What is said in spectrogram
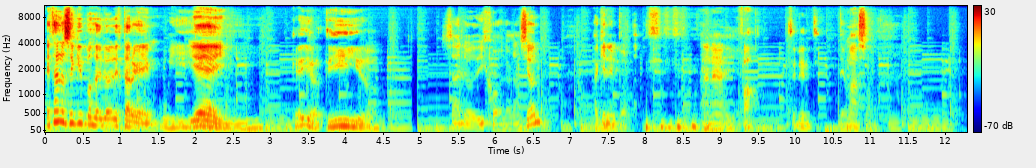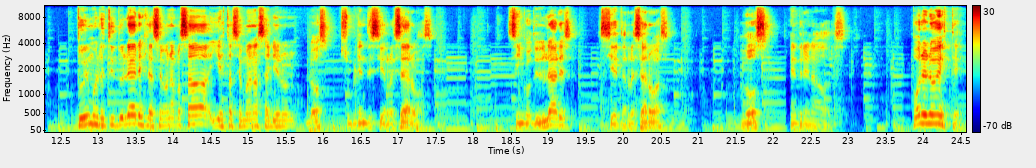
Están los equipos del All-Star Game. Uy, Yay. Qué divertido. Ya lo dijo la canción. ¿A quién le importa? A nadie. Fa, excelente. Temazo. Tuvimos los titulares la semana pasada y esta semana salieron los suplentes y reservas. 5 titulares, 7 reservas, 2 entrenadores. Por el oeste,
